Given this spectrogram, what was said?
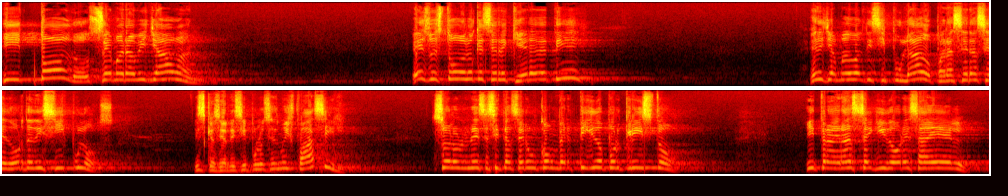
y todos se maravillaban. Eso es todo lo que se requiere de ti. Eres llamado al discipulado para ser hacedor de discípulos. Es que ser discípulos es muy fácil. Solo necesitas ser un convertido por Cristo y traerás seguidores a Él.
